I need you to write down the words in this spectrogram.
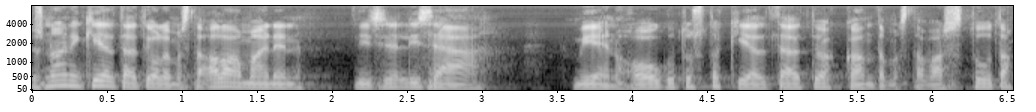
Jos nainen kieltäytyy olemasta alamainen, niin se lisää miehen houkutusta kieltäytyä kantamasta vastuuta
